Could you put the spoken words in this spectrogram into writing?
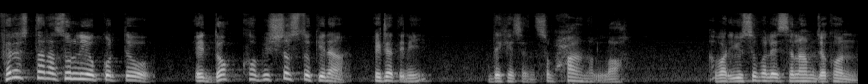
ফেরেস্তা রাসুল নিয়োগ করতেও এই দক্ষ, বিশ্বস্ত কিনা, এটা তিনি দেখেছেন। সুবহান আল্লাহ আবার ইউসুফ আলাইসাল্লাম যখন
